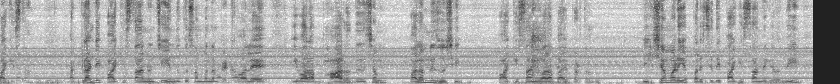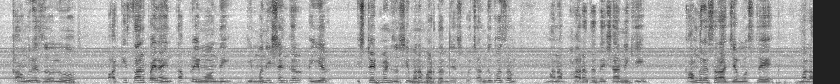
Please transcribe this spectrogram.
పాకిస్తాన్. అట్లాంటి పాకిస్తాన్ నుంచి ఎందుకు సంబంధం పెట్టుకోవాలి? ఇవాళ భారతదేశం బలంని చూసి పాకిస్తాన్ ఇవాళ భయపడుతుంది. భిక్షం అడిగే పరిస్థితి పాకిస్తాన్ దగ్గర ఉంది. కాంగ్రెస్ వాళ్ళు పాకిస్తాన్ పైన ఎంత ప్రేమ ఉంది? ఈ మనీష్ శంకర్ అయ్యర్ స్టేట్మెంట్ చూసి మనం అర్థం చేసుకోవచ్చు. అందుకోసం మన భారతదేశానికి కాంగ్రెస్ రాజ్యం వస్తే మళ్ళీ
